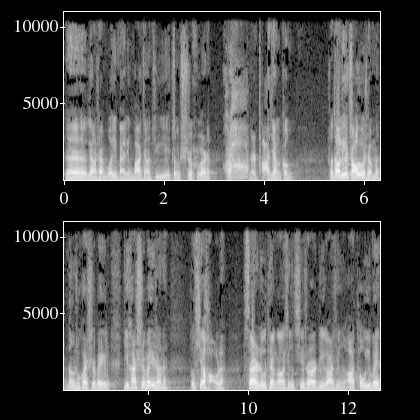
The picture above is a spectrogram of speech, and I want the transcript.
呃，梁山伯一百零八将聚义正吃喝呢，咵啦，那塌陷坑。说到里找有什么？弄出块石碑来，一看石碑上呢，都写好了：三十六天罡星，七十二地罡星啊。头一位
